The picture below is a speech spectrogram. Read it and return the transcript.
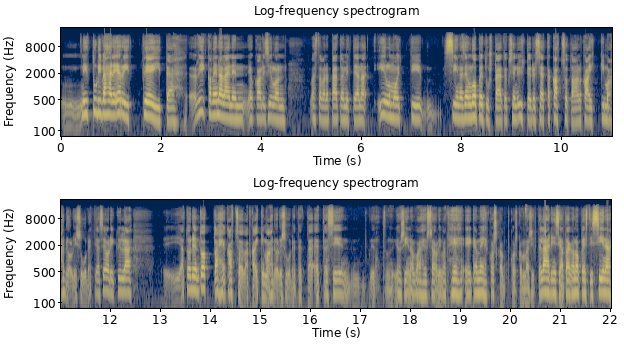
mm, niitä tuli vähän eri teitä. Riikka Venäläinen, joka oli silloin vastaavana päätoimittajana, ilmoitti siinä sen lopetuspäätöksen yhteydessä, että katsotaan kaikki mahdollisuudet. Ja se oli kyllä ja toden totta he katsoivat kaikki mahdollisuudet, että, että, siinä, että jo siinä vaiheessa olivat he eikä me, koska, koska mä sitten lähdin sieltä aika nopeasti siinä,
